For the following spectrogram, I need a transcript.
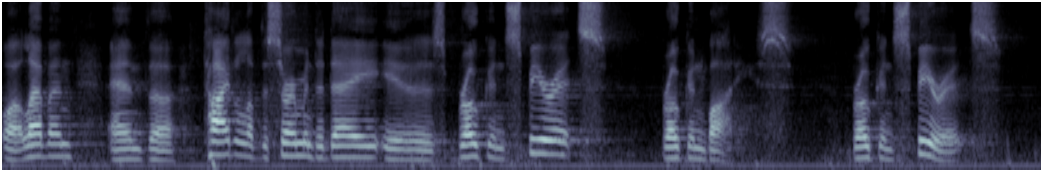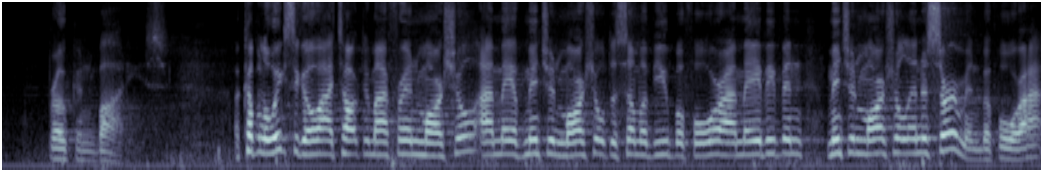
or 11. And the title of the sermon today is Broken Spirits, Broken Bodies. Broken Spirits, Broken Bodies. A couple of weeks ago, I talked to my friend Marshall. I may have mentioned Marshall to some of you before. I may have even mentioned Marshall in a sermon before. I,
